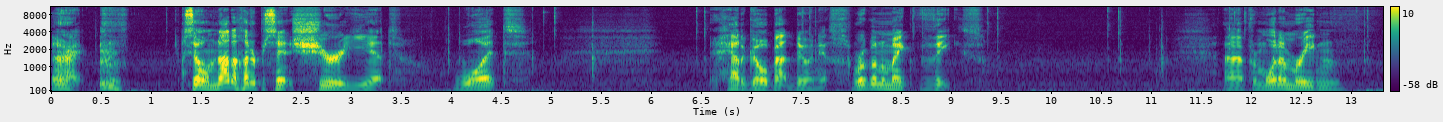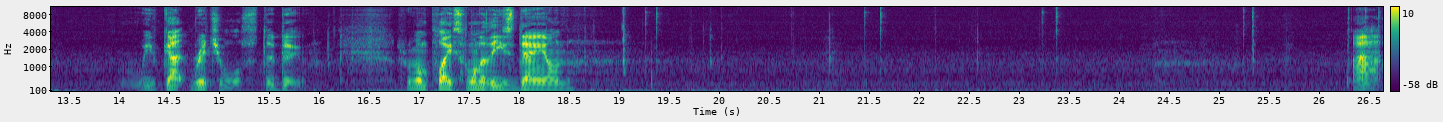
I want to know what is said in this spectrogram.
All right. so I'm not 100% sure yet what how to go about doing this. We're going to make these. Uh, from what I'm reading, we've got rituals to do. So we're going to place one of these down. Ah.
